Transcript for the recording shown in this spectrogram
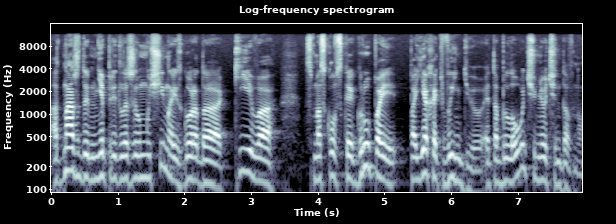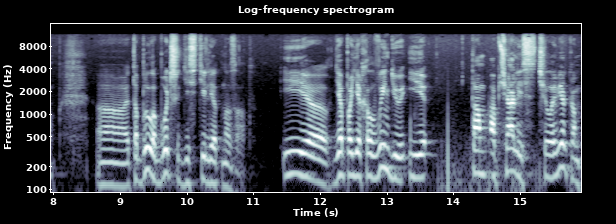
однажды мне предложил мужчина из города Киева с московской группой поехать в Индию. Это было очень-очень давно. Э, это было больше 10 лет назад. И э, я поехал в Индию, и там общались с человеком,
